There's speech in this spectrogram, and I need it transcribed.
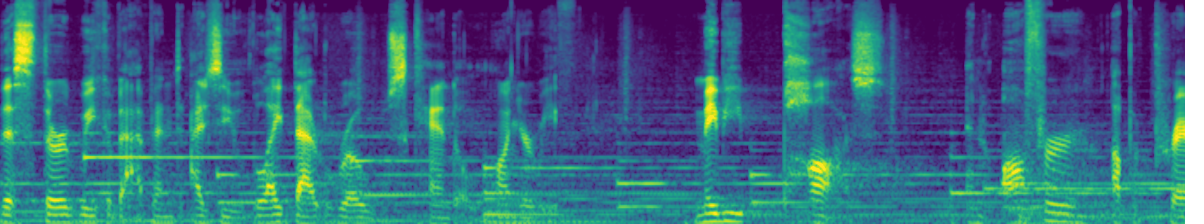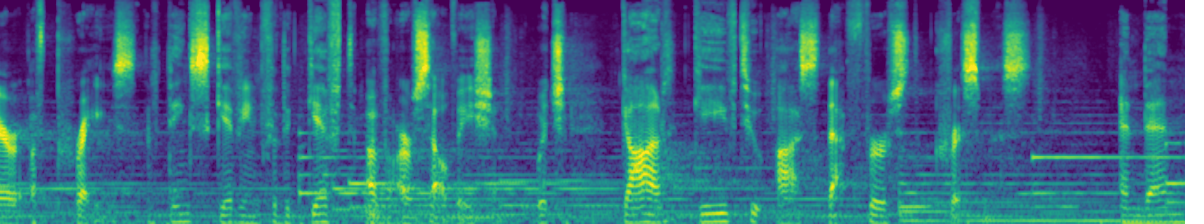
This third week of Advent, as you light that rose candle on your wreath, maybe pause and offer up a prayer of praise and thanksgiving for the gift of our salvation, which God gave to us that first Christmas. And then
